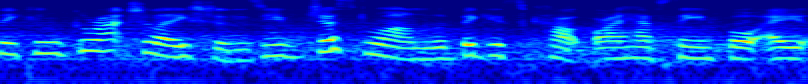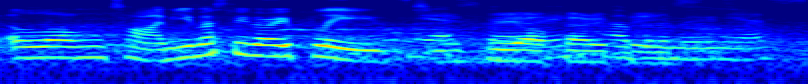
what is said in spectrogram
Anthony, congratulations. You've just won the biggest cup I have seen for a, a long time. You must be very pleased. Yes, We are very Over the moon, yes.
